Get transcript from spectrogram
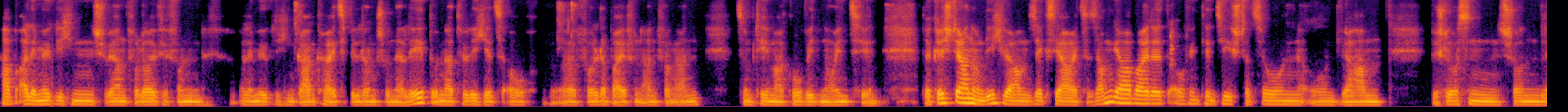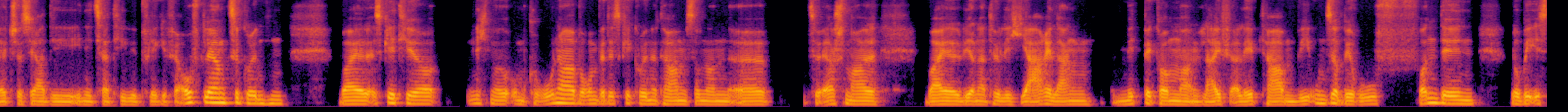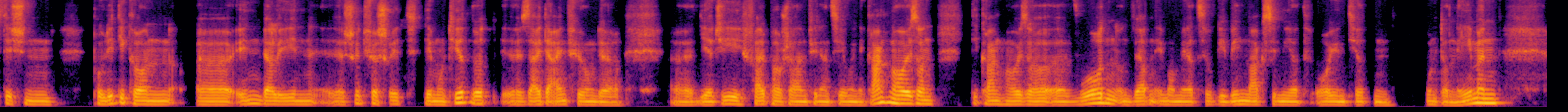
habe alle möglichen schweren Verläufe von alle möglichen Krankheitsbildern schon erlebt und natürlich jetzt auch äh, voll dabei von Anfang an zum Thema Covid-19. Der Christian und ich, wir haben sechs Jahre zusammengearbeitet auf Intensivstationen und wir haben beschlossen, schon letztes Jahr die Initiative Pflege für Aufklärung zu gründen, weil es geht hier nicht nur um Corona, warum wir das gegründet haben, sondern äh, zuerst mal, weil wir natürlich jahrelang mitbekommen und live erlebt haben, wie unser Beruf von den lobbyistischen Politikern äh, in Berlin äh, Schritt für Schritt demontiert wird äh, seit der Einführung der äh, DRG-Fallpauschalenfinanzierung in den Krankenhäusern. Die Krankenhäuser äh, wurden und werden immer mehr zu gewinnmaximiert orientierten Unternehmen.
